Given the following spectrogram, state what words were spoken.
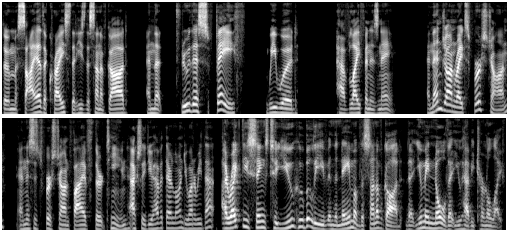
the Messiah, the Christ, that he's the Son of God, and that through this faith we would have life in his name. And then John writes 1 John and this is 1 John 5:13. Actually, do you have it there, Lauren? Do you want to read that? I write these things to you who believe in the name of the Son of God, that you may know that you have eternal life.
